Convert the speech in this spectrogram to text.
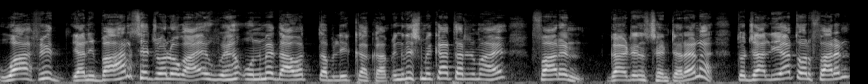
वाफिद, यानी बाहर से जो लोग आए हुए हैं, उनमें दावत तबलीग का काम। इंग्लिश में क्या तर्जमा है? फ़ारन गाइडेंस सेंटर, है ना? तो जालियात और फ़ारन,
